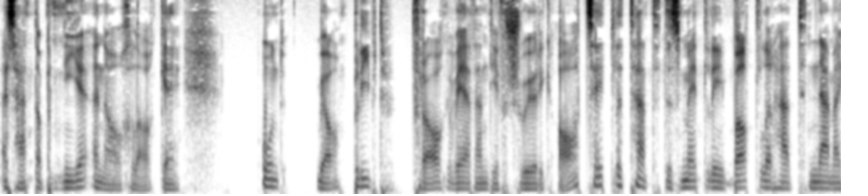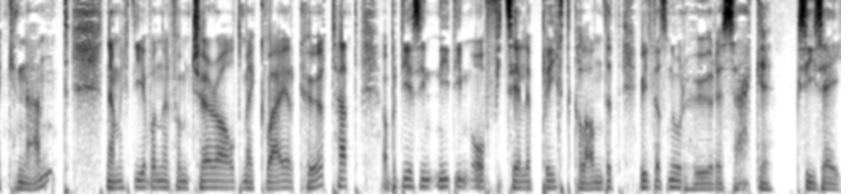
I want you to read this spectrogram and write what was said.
Es hat aber nie eine Nachlage gegeben. Und ja, bleibt die Frage, wer dann die Verschwörung angezettelt hat. Das Medley Butler hat Namen genannt, nämlich die, die er vom Gerald McGuire gehört hat, aber die sind nicht im offiziellen Bericht gelandet, weil das nur Hören sagen sei.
